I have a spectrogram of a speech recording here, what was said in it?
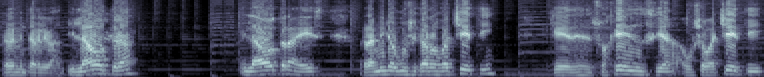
realmente relevante. Y la otra, la otra es Ramiro Agulla Carlos Bachetti, que desde su agencia, Agulla Bachetti,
